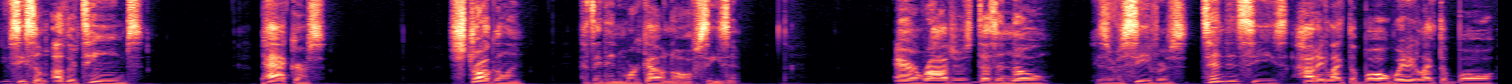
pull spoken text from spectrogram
You see some other teams, Packers, struggling because they didn't work out in the offseason. Aaron Rodgers doesn't know his receivers' tendencies, how they like the ball, where they like the ball,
